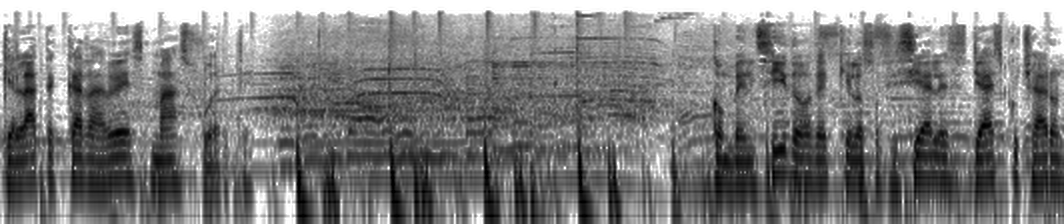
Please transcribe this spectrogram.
que late cada vez más fuerte. Convencido de que los oficiales ya escucharon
